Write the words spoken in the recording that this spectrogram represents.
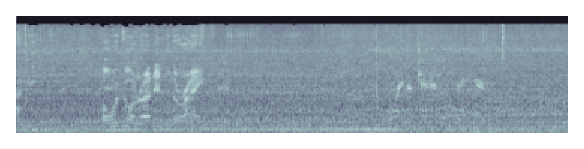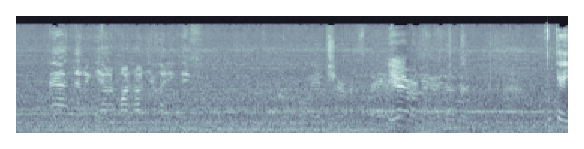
I'm not groggy. Oh, we're going right into the rain. Boy, look at it over here. And then again, it might not do anything. Oh, Boy, it sure is bad. Yeah. Okay,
